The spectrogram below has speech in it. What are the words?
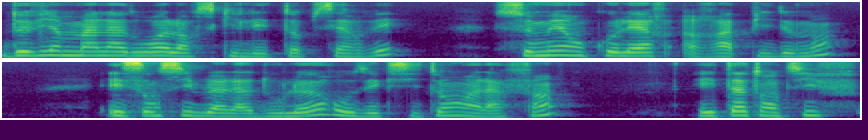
devient maladroit lorsqu'il est observé, se met en colère rapidement, est sensible à la douleur, aux excitants à la faim, est attentif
